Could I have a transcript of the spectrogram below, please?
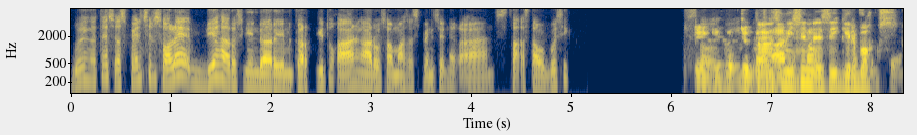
gue ingetnya suspension soalnya dia harus ngindarin curb gitu kan ngaruh sama suspensionnya kan Seta- setahu gue sih Ya, Setahu gitu gue juga. Transmission nggak sih gearbox? suspension.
